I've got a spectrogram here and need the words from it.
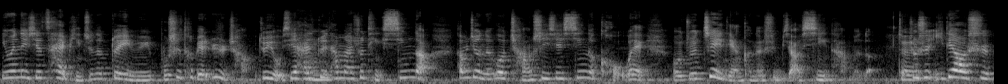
因为那些菜品真的对于不是特别日常，就有些还是对他们来说挺新的，他们就能够尝试一些新的口味，我觉得这一点可能是比较吸引他们的，对，就是一定要是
